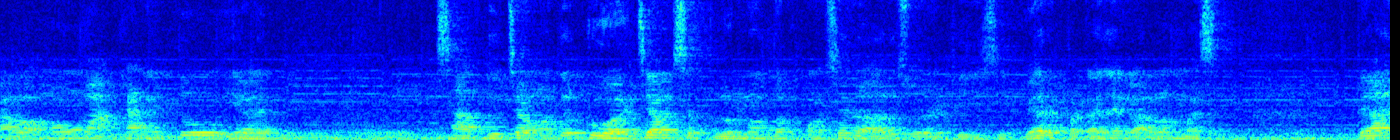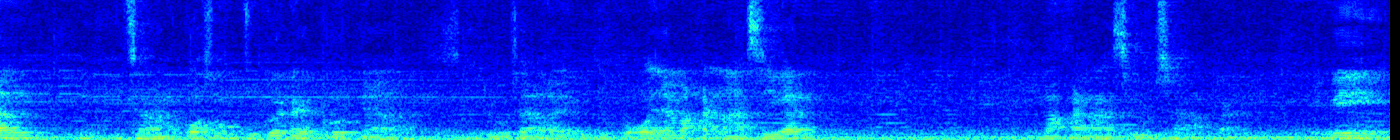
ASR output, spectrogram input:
kalau mau makan itu ya satu jam atau dua jam sebelum nonton konser harus sudah diisi biar badannya nggak lemes. Dan jangan kosong juga deh perutnya usaha kayak gitu. Pokoknya makan nasi kan. Makan nasi usahakan ini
